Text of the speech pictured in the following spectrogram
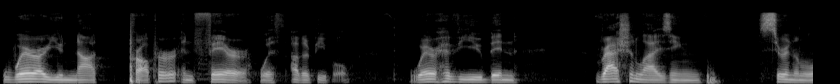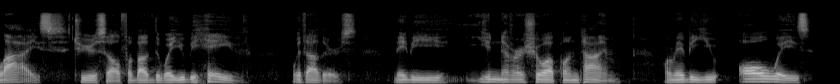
where are you not proper and fair with other people? Where have you been rationalizing certain lies to yourself about the way you behave with others? Maybe you never show up on time, or maybe you always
